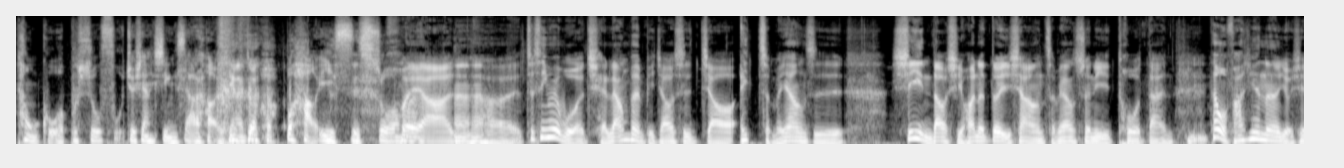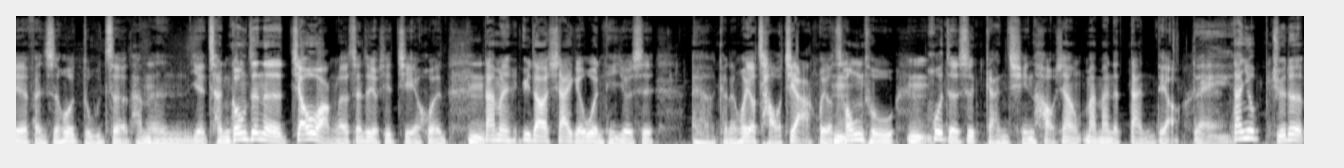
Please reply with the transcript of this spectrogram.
痛苦或不舒服，就像性骚扰一样，就不好意思说。会啊，呃，这是因为我前两本比较是教，哎、欸，怎么样子吸引到喜欢的对象，怎么样顺利脱单。嗯、但我发现呢，有些粉丝或读者，他们也成功真的交往了，甚至有些结婚。嗯，但他们遇到下一个问题就是。哎呀，可能会有吵架，会有冲突，嗯，或者是感情好像慢慢的淡掉，对，但又觉得。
